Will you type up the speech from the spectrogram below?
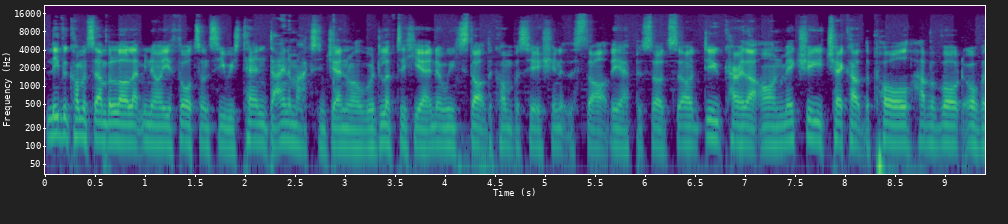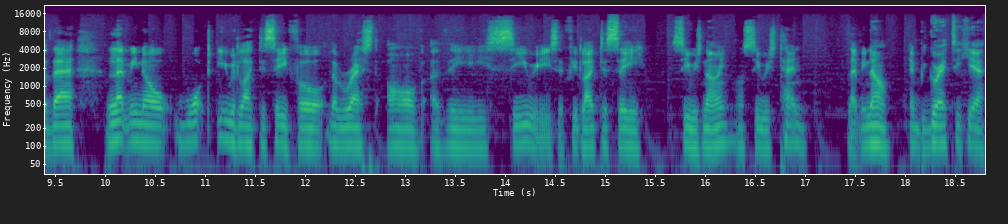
leave a comment down below. Let me know your thoughts on Series 10, Dynamax in general. Would love to hear. I know we start the conversation at the start of the episode, so do carry that on. Make sure you check out the poll, have a vote over there. Let me know what you would like to see for the rest of the series. If you'd like to see Series 9 or Series 10, let me know. It'd be great to hear.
